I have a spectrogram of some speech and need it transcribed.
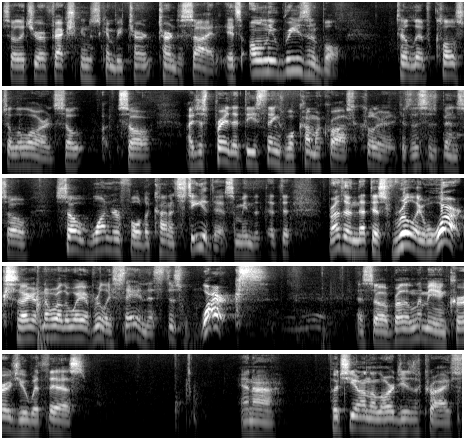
so that your affections can be turn, turned aside. It's only reasonable to live close to the Lord. So, so I just pray that these things will come across clearly because this has been so so wonderful to kind of see this. I mean, that, that, brethren, that this really works. I got no other way of really saying this. This works. And so, brother, let me encourage you with this, and uh, put you on the Lord Jesus Christ.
